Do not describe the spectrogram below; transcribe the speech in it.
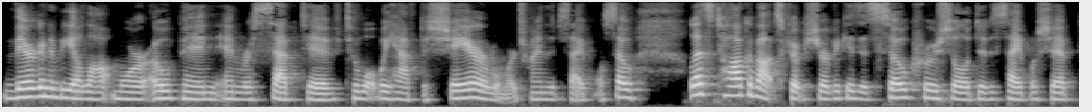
they're going to be a lot more open and receptive to what we have to share when we're trying to disciple. So let's talk about scripture because it's so crucial to discipleship.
